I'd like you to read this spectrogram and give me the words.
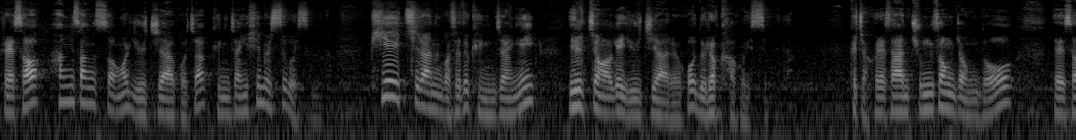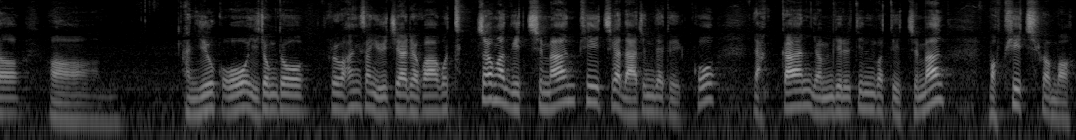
그래서 항상성을 유지하고자 굉장히 힘을 쓰고 있습니다. pH라는 것에도 굉장히 일정하게 유지하려고 노력하고 있습니다. 그죠? 그래서 한 중성 정도 그래서 어, 한 6, 5 이 정도로 항상 유지하려고 하고 특정한 위치만 pH가 낮은 데도 있고 약간 염기를 띠는 것도 있지만 막 pH가 막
